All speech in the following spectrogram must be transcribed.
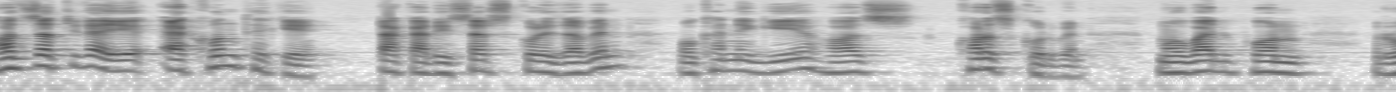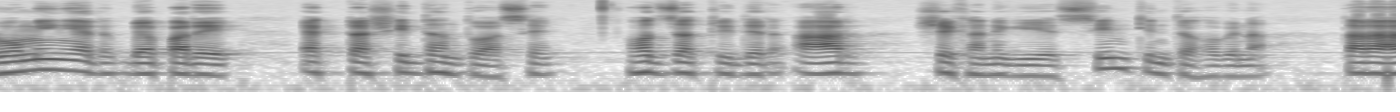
হজ যাত্রীরা এখন থেকে টাকা রিসার্চ করে যাবেন। ওখানে গিয়ে হজ খরচ করবেন। মোবাইল ফোন রোমিংয়ের ব্যাপারে একটা সিদ্ধান্ত আছে। হজযাত্রীদের আর সেখানে গিয়ে সিম কিনতে হবে না। তারা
